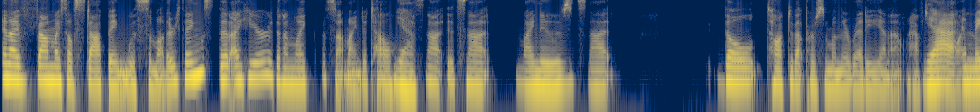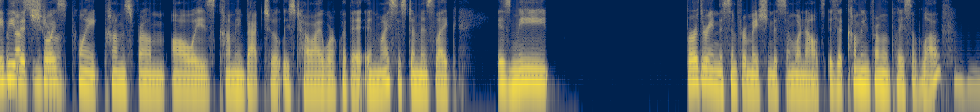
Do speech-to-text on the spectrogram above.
And I've found myself stopping with some other things that I hear that I'm like, that's not mine to tell. Yeah. It's not, it's not my news. It's not, they'll talk to that person when they're ready and I don't have to. Yeah. And maybe the, the choice point comes from always coming back to at least how I work with it. And my system is like, is me furthering this information to someone else? Is it coming from a place of love? Mm-hmm.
